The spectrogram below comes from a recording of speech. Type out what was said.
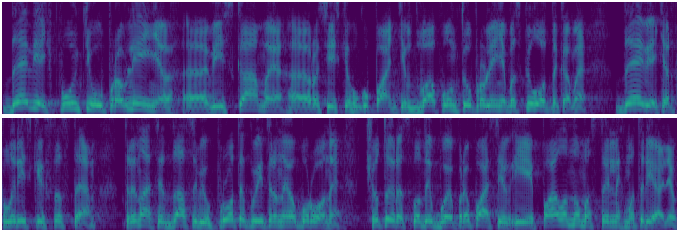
9 пунктів управління е, військами е, російських окупантів, 2 пункти управління безпілотниками, 9 артилерійських систем, 13 засобів протиповітряної оборони, 4 склади боєприпасів і палено-мастильних матеріалів,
